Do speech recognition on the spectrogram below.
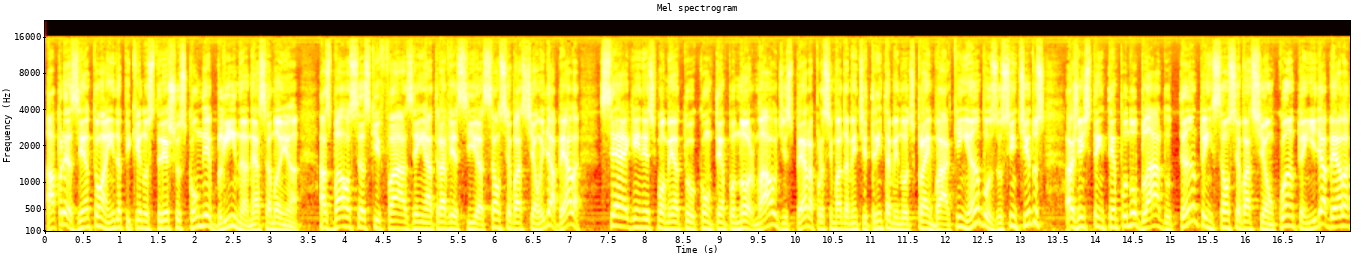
apresentam ainda pequenos trechos com neblina nessa manhã. As balsas que fazem a travessia São Sebastião Ilhabela seguem neste momento com tempo normal de aproximadamente 30 minutos para embarque em ambos os sentidos. A gente tem tempo nublado tanto em São Sebastião quanto em Ilhabela,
